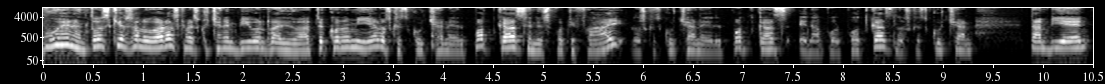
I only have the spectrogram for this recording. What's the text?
Bueno, entonces quiero saludar a los que me escuchan en vivo en Radio Dato Economía, los que escuchan el podcast en Spotify, los que escuchan el podcast en Apple Podcast, los que escuchan también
